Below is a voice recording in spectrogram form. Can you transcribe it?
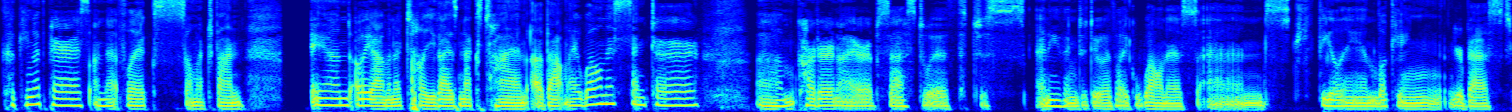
Cooking with Paris on Netflix. So much fun. And oh, yeah, I'm going to tell you guys next time about my wellness center. Um, Carter and I are obsessed with just anything to do with like wellness and feeling and looking your best.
